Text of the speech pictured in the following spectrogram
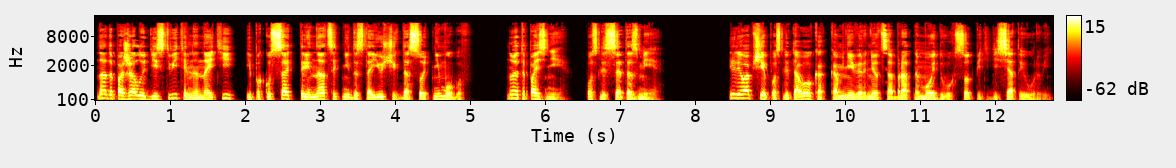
Надо, пожалуй, действительно найти и покусать 13 недостающих до сотни мобов. Но это позднее, после сета змея. Или вообще после того, как ко мне вернется обратно мой 250 уровень.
